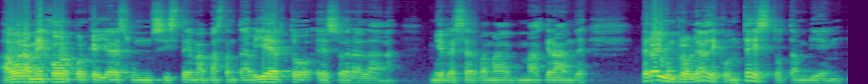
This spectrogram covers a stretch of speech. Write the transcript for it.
Ahora mejor porque ya es un sistema bastante abierto, eso era la, mi reserva más, grande. Pero hay un problema de contexto también,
